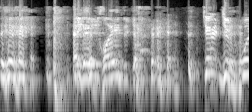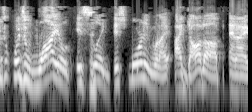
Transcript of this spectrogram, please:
Yes. and they played together. Dude, dude what's, what's wild is like this morning when I, I got up and I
